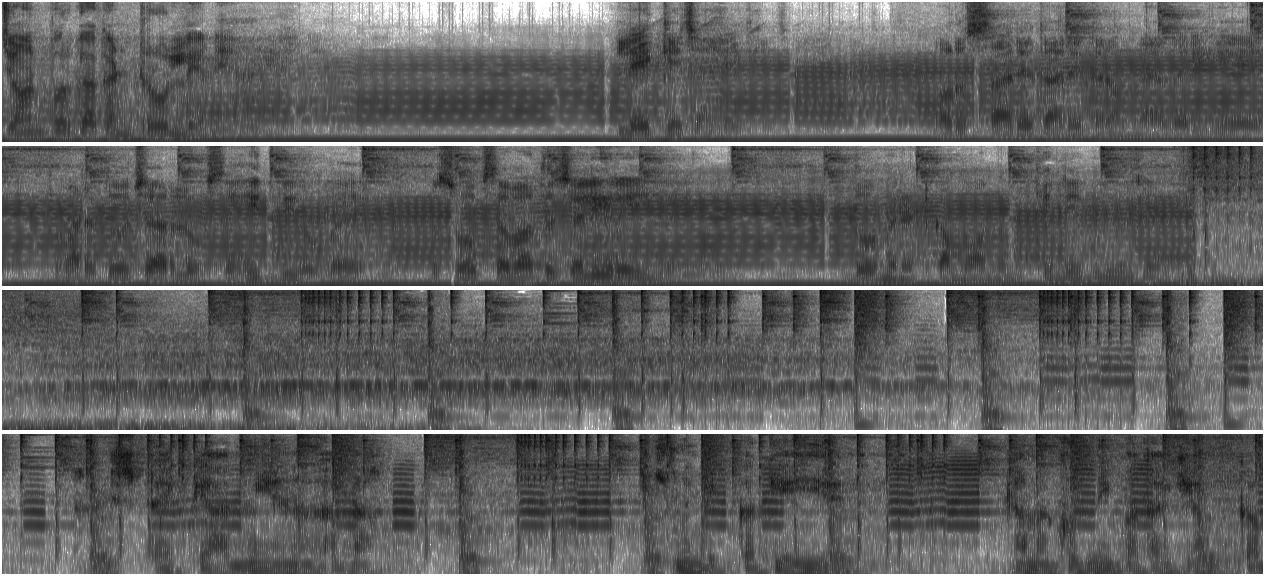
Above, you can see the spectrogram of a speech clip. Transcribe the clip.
जौनपुर का कंट्रोल लेने आए। लेके जाएँगे। और उस सारे कार्यक्रम में अगर ये तुम्हारे दो चार लोग शहीद भी हो गए तो शोक सभा तो चली रही है। दो मिनट का मौन उनके लिए भी हो जाए। इस टाइप के आदमी है ना दादा। उसमें दिक्कत यही है कि हमें खुद नहीं पता कि हम कब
